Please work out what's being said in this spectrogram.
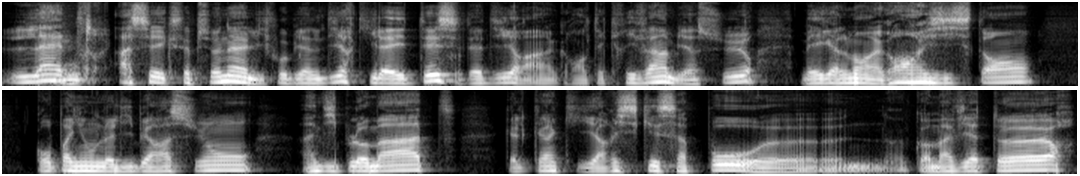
l'être assez exceptionnel, il faut bien le dire, qu'il a été, c'est-à-dire un grand écrivain, bien sûr, mais également un grand résistant, compagnon de la libération, un diplomate, quelqu'un qui a risqué sa peau euh, comme aviateur.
